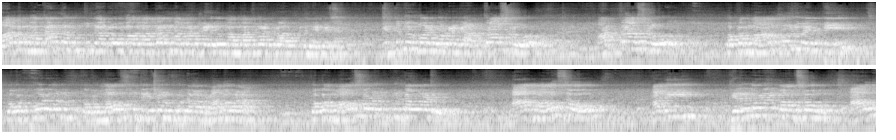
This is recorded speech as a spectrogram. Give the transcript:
వాళ్ళ మతాన్ని నమ్ముతున్నారు మా మతాన్ని నమ్మట్లేదు మా మతం వైపు రావట్లేదు అని చెప్పేసి. ఎంత దుర్మార్గం అంటే అత్రాసులో అత్రాసులో ఒక మామూలు వ్యక్తి ఒక కూర ఒక మాంసం తెచ్చి రామవణ ఒక మాంసం అనుకుంటా ఉన్నాడు. ఆ మాంసం అది తినకూడని మాంసం ఆవు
